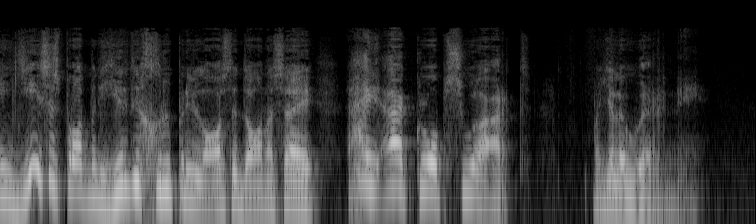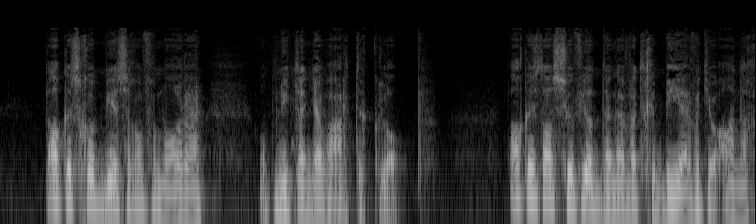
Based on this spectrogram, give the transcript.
En Jesus praat met hierdie groep in die laaste dae en sê hy, "Hey, ek klop so hard, maar julle hoor nie." Dalk is God besig om vanmôre opnuut aan jou hart te klop. Dalk is daar soveel dinge wat gebeur wat jou aandag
